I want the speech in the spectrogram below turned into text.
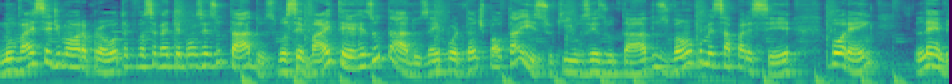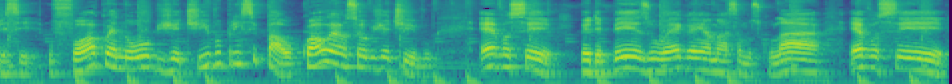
Não vai ser de uma hora para outra que você vai ter bons resultados. Você vai ter resultados. É importante pautar isso, que os resultados vão começar a aparecer, porém, lembre-se, o foco é no objetivo principal. Qual é o seu objetivo? É você perder peso, é ganhar massa muscular, é você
